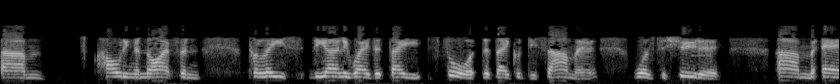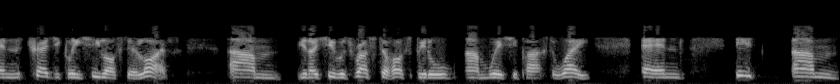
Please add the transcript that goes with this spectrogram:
um, holding a knife and police, the only way that they thought that they could disarm her was to shoot her. Um, and tragically, she lost her life. Um, you know, she was rushed to hospital um, where she passed away. And it, um,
